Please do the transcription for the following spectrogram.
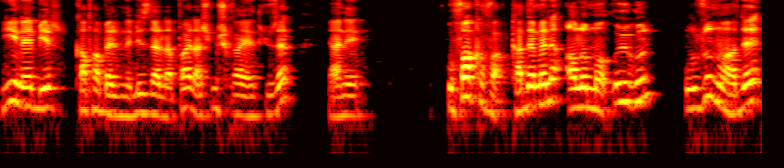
Yine bir kap haberini bizlerle paylaşmış gayet güzel. Yani ufak ufak kademeli alıma uygun uzun vade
